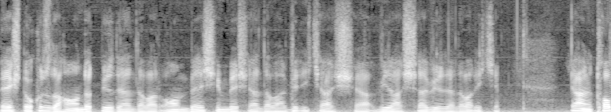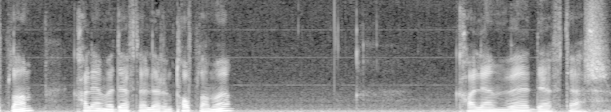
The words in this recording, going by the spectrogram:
5 9 daha 14 bir de elde var 15. 25 elde var 1. 2 aşağı 1 aşağı 1 de elde var 2. Yani toplam kalem ve defterlerin toplamı kalem ve defter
